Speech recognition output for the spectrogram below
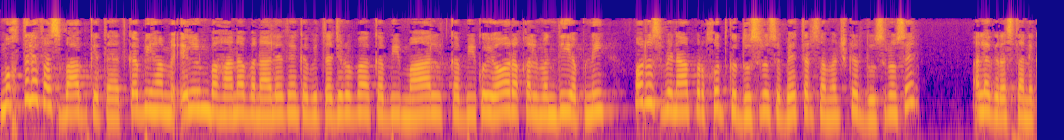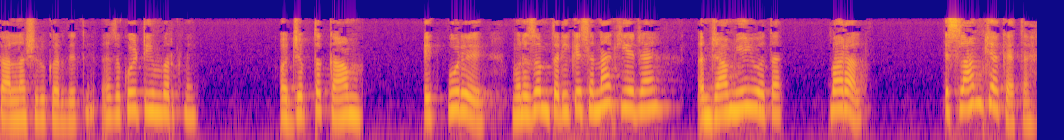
مختلف اسباب کے تحت، کبھی ہم علم بہانا بنا لیتے ہیں، کبھی تجربہ، کبھی مال، کبھی کوئی اور عقل مندی اپنی، اور اس بنا پر خود کو دوسروں سے بہتر سمجھ کر دوسروں سے الگ رستہ نکالنا شروع کر دیتے ہیں۔ ایسا کوئی ٹیم ورک نہیں۔ اور جب تک کام ایک پورے منظم طریقے سے نہ کیے جائیں، انجام یہی ہوتا ہے۔ بہرحال، اسلام کیا کہتا ہے؟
